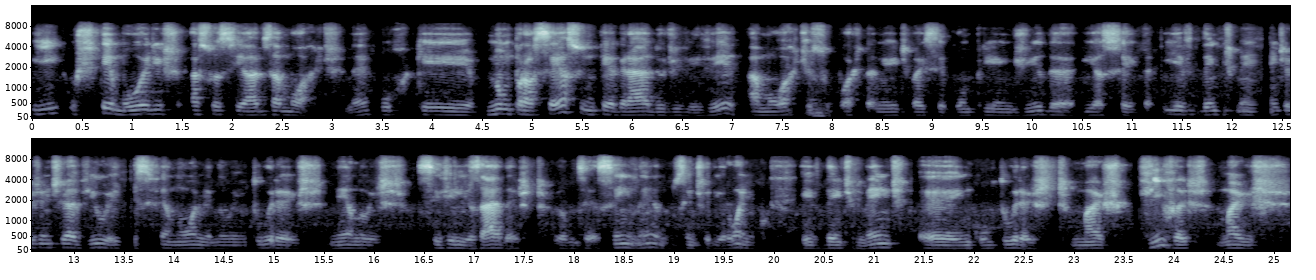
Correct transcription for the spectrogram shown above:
e os temores associados à morte, né? Porque num processo integrado de viver, a morte supostamente vai ser compreendida e aceita. E evidentemente a gente já viu esse fenômeno em culturas menos civilizadas, vamos dizer assim, né? No sentido irônico, evidentemente, é, em culturas mais vivas, mais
